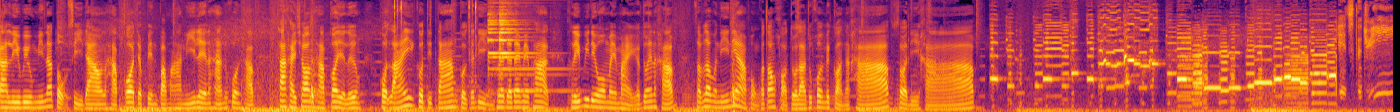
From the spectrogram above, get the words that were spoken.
การรีวิวมินาโตะ4ดาวนะครับก็จะเป็นประมาณนี้เลยนะฮะทุกคนครับถ้าใครชอบนะครับก็อย่าลืมกดไลค์กดติดตามกดกระดิ่ง เพื่อจะได้ไม่พลาดคลิปวิดีโอใหม่ๆ กันด้วยนะครับสำหรับวันนี้เนี่ยผมก็ต้องขอตัวลาทุกคนไปก่อนนะครับ สวัสดีครับ It's the dream.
